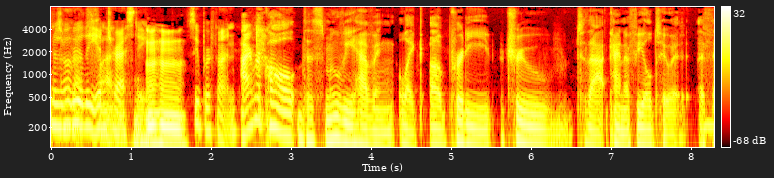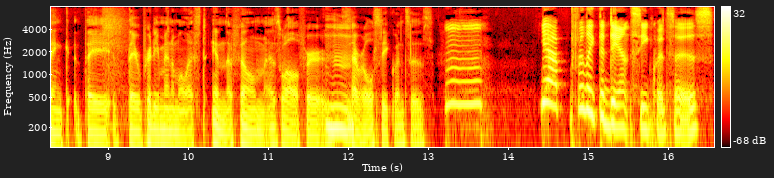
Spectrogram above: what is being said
It was Oh, that's really fun. interesting. Mm-hmm. Super fun. I recall this movie having like a pretty true to that kind of feel to it. I think they they were pretty minimalist in the film as well for mm-hmm. several sequences. Mm, yeah, for like the dance sequences.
